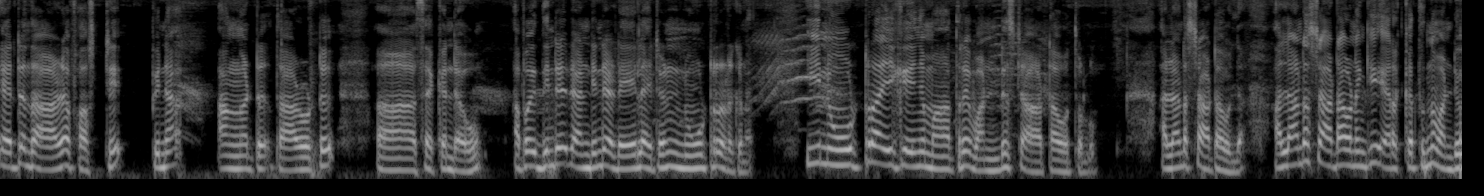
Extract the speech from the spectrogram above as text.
ഏറ്റവും താഴെ ഫസ്റ്റ് പിന്നെ അങ്ങോട്ട് താഴോട്ട് സെക്കൻഡ് ആവും. അപ്പോൾ ഇതിന്റെ രണ്ടിന്റെ ഇടയിലായിട്ടാണ് ന്യൂട്രൽ എടുക്കുന്നത് ഈ ന്യൂട്രൽ ആയി കഴിഞ്ഞാൽ മാത്രമേ വണ്ടി സ്റ്റാർട്ട് ആവത്തുള്ളൂ. അല്ലാണ്ട് സ്റ്റാർട്ട് ആവില്ല. അല്ലാണ്ട് സ്റ്റാർട്ട് ആവണമെങ്കിൽ ഇറക്കത്തുനിന്ന് വണ്ടി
